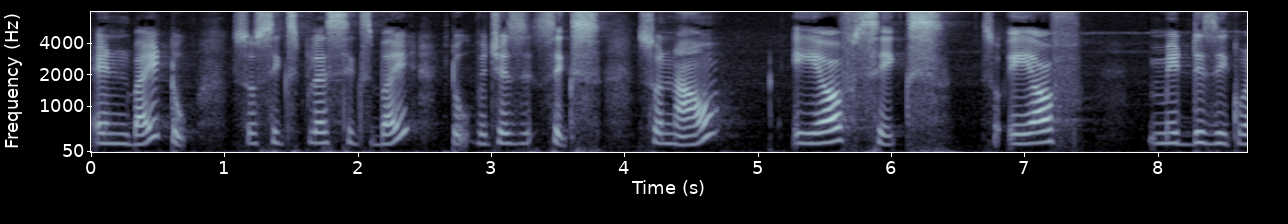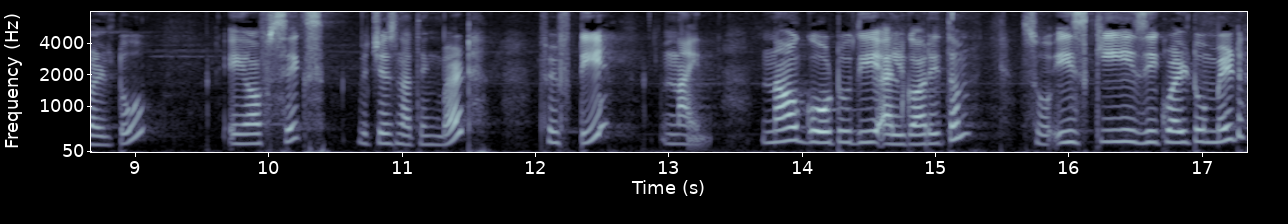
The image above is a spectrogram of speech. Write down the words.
end by 2 so 6 plus 6 by 2 which is 6. So now a of 6 so a of mid is equal to a of 6 which is nothing but 59. Now go to the algorithm. So is key is equal to mid?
